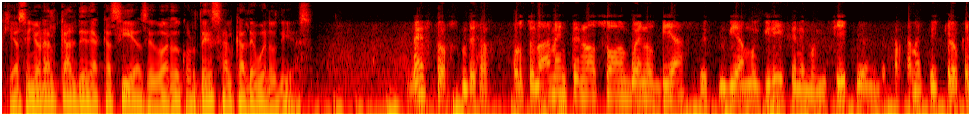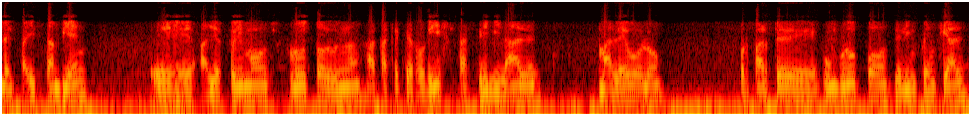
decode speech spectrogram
Señor alcalde de Acacías, Eduardo Cortés. Alcalde, buenos días. Néstor, desafortunadamente no son buenos días. Es un día muy gris en el municipio, en el departamento y creo que en el país también. Eh, ayer fuimos fruto de un ataque terrorista, criminal, malévolo por parte de un grupo delincuencial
